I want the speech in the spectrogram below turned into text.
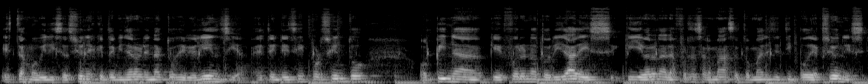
estas movilizaciones que terminaron en actos de violencia. El 36% opina que fueron autoridades que llevaron a las Fuerzas Armadas a tomar este tipo de acciones.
